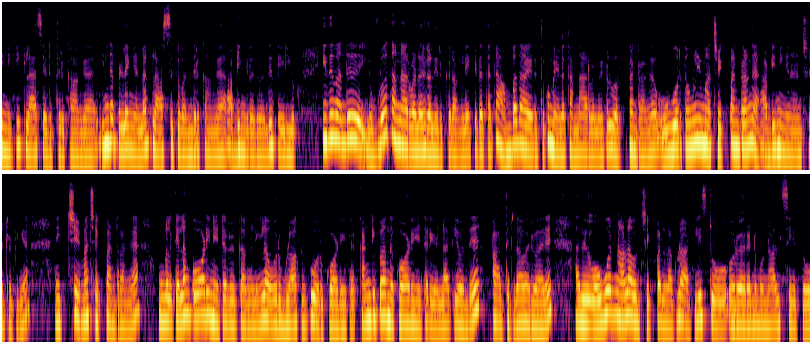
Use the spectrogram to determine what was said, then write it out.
இன்றைக்கி கிளாஸ் எடுத்திருக்காங்க. இந்த பிள்ளைங்க எல்லாம் கிளாஸுக்கு வந்திருக்காங்க அப்படிங்கிறது வந்து தெரியும். இது வந்து எவ்வளோ தன்னார்வலர்கள் இருக்கிறாங்களே கிட்டத்தட்ட ஐம்பதாயிரத்துக்கும் மேலே தன்னார்வலர்கள் ஒர்க் பண்ணுறாங்க ஒவ்வொருத்தவங்களையுமா செக் பண்ணுறாங்க அப்படின்னு நீங்கள் நினச்சிட்ருப்பீங்க நிச்சயமாக செக் பண்ணுறாங்க உங்களுக்கு எல்லாம் கோஆர்டினேட்டர் இருக்காங்க இல்லைங்களா? ஒரு பிளாக்குக்கு ஒரு கோஆர்டினேட்டர் கண்டிப்பாக அந்த கோஆர்டினேட்டர் எல்லாத்தையும் வந்து பார்த்துட்டு தான் வருவார். அது ஒவ்வொரு நாளும் அவர் செக் பண்ணலாம் கூட அட்லீஸ்ட் ஒரு ரெண்டு மூணு நாள் சேர்த்தோ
